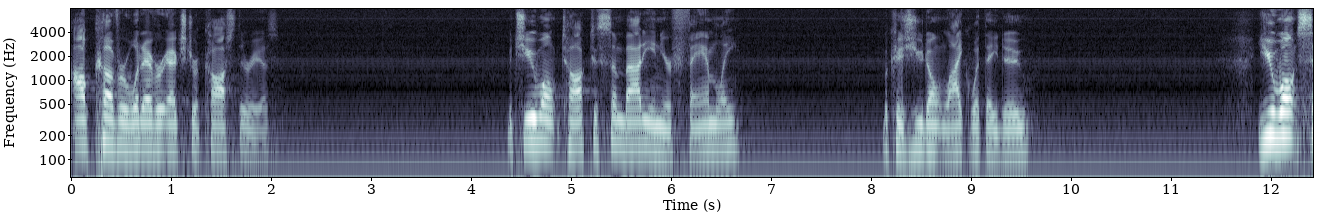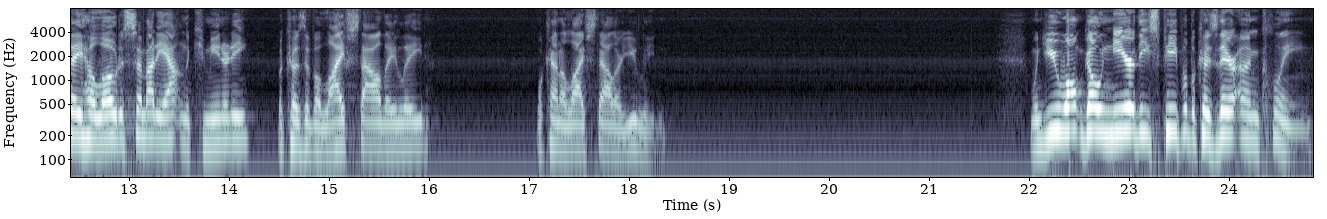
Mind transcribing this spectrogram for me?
I'll cover whatever extra cost there is. But you won't talk to somebody in your family because you don't like what they do. You won't say hello to somebody out in the community because of the lifestyle they lead. What kind of lifestyle are you leading? When you won't go near these people because they're unclean.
